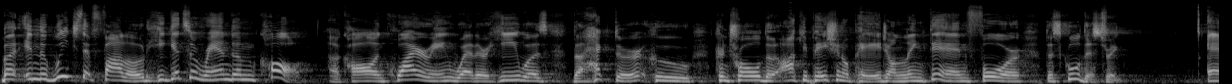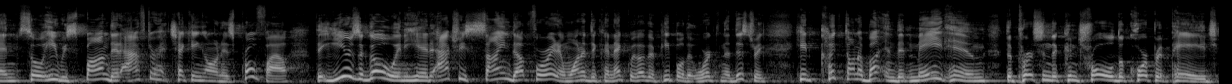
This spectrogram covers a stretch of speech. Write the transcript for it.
But in the weeks that followed, he gets a random call. A call inquiring whether he was the Hector who controlled the occupational page on LinkedIn for the school district. And so he responded after checking on his profile that years ago, when he had actually signed up for it and wanted to connect with other people that worked in the district, he had clicked on a button that made him the person that controlled the corporate page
